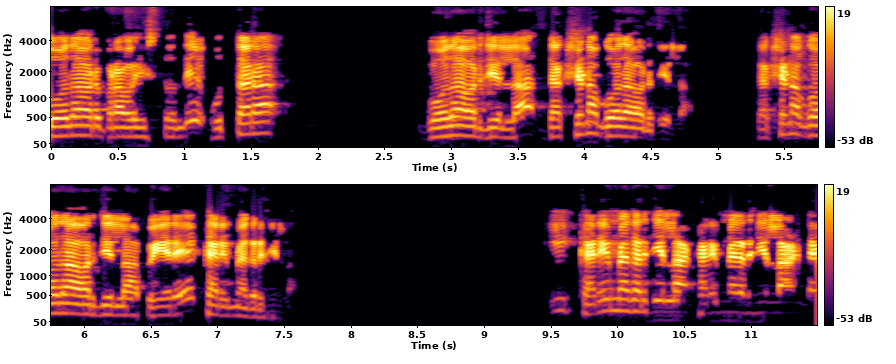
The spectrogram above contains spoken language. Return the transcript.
గోదావరి ప్రవహిస్తుంది. ఉత్తర గోదావరి జిల్లా దక్షిణ గోదావరి జిల్లా. దక్షిణ గోదావరి జిల్లా పేరే కరీంనగర్ జిల్లా. ఈ కరీంనగర్ జిల్లా కరీంనగర్ జిల్లా అంటే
